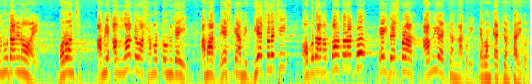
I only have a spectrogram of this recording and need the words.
অনুদানে নয়, বরঞ্চ আমি আল্লাহ দেওয়া সামর্থ্য অনুযায়ী আমার দেশকে আমি দিয়ে চলেছি অবদান অব্যাহত রাখব। এই দেশ গড়ার আমিও একজন নাগরিক এবং একজন কারিগর।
